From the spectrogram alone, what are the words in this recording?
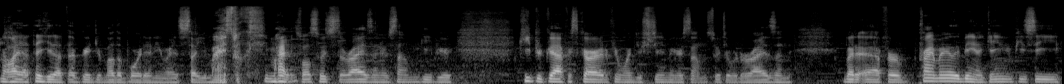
Oh yeah, I think you'd have to upgrade your motherboard anyway, so you might as well you might as well switch to Ryzen or something. Keep your keep your graphics card if you want to do streaming or something. Switch over to Ryzen. But uh, for primarily being a gaming PC,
